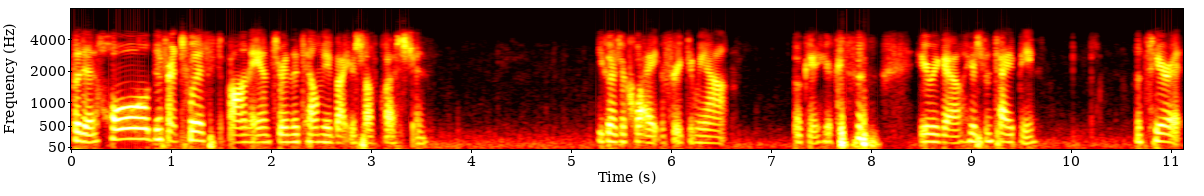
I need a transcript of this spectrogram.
but a whole different twist on answering the tell me about yourself question. You guys are quiet, you're freaking me out. Okay, here, here we go. Here's some typing. Let's hear it.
